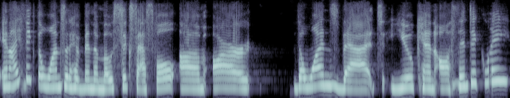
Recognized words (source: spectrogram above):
and I think the ones that have been the most successful um, are the ones that you can authentically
